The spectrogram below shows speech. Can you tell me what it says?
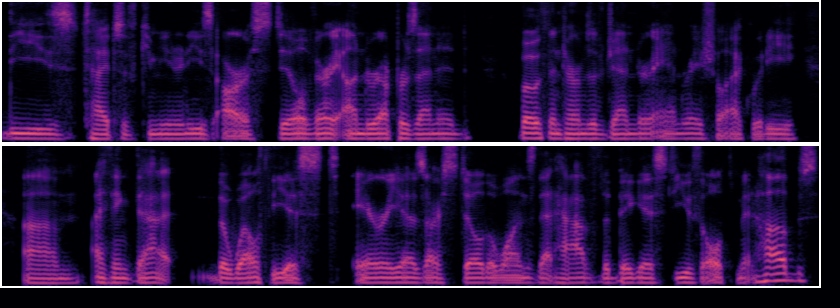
these types of communities are still very underrepresented, both in terms of gender and racial equity. Um, I think that the wealthiest areas are still the ones that have the biggest youth ultimate hubs.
